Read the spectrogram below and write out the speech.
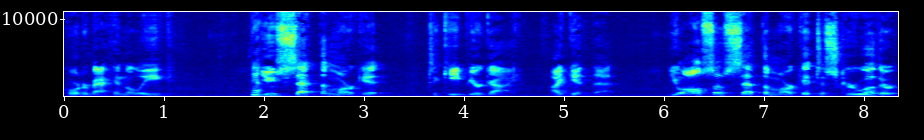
quarterback in the league. Yeah. You set the market to keep your guy. I get that. You also set the market to screw other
